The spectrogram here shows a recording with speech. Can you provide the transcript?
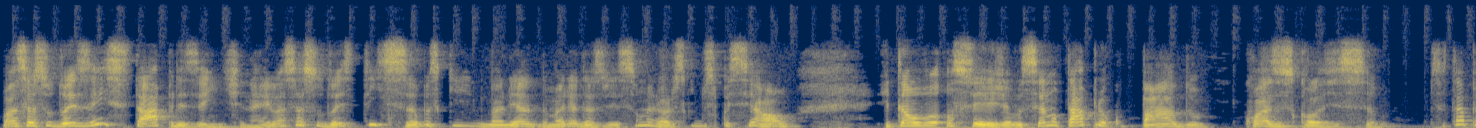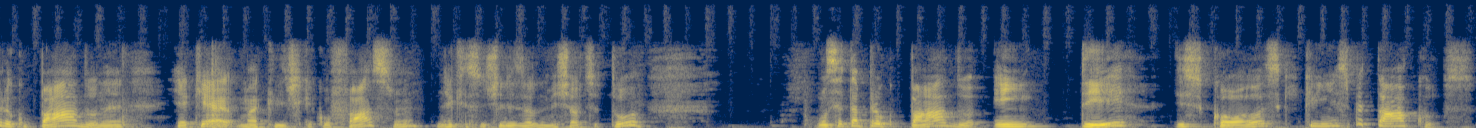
o acesso 2 nem está presente. Né? E o acesso 2 tem sambas que, maioria, na maioria das vezes, são melhores que o do especial. Então, ou seja, você não está preocupado com as escolas de samba. Você está preocupado, né? E aqui é uma crítica que eu faço, né? Que se utiliza no Michel Setor. Você está preocupado em ter escolas que criam espetáculos.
